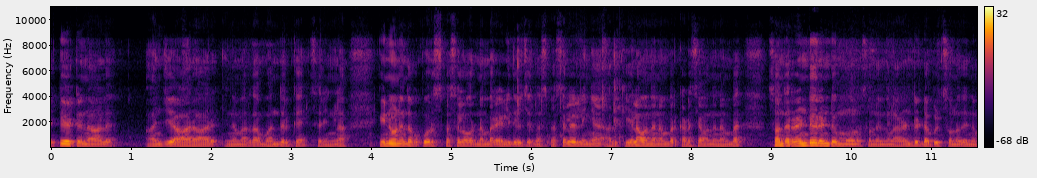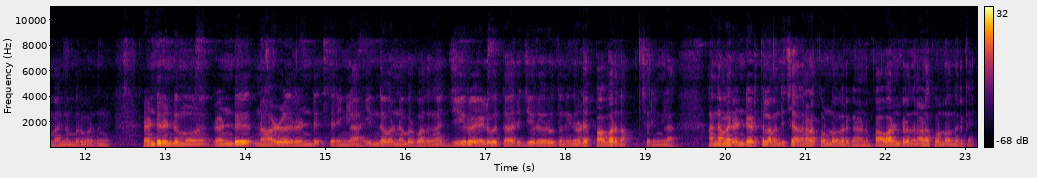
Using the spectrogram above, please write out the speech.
எட்டு எட்டு நாலு அஞ்சு ஆறு ஆறு இந்த மாதிரி தான் வந்திருக்கு. சரிங்களா? இன்னொன்று இந்த பக்கம் ஒரு ஸ்பெஷல் ஒரு நம்பர் எழுதி வச்சுருக்கேன். ஸ்பெஷல் இல்லைங்க. அது கீழே வந்த நம்பர் கடைசியாக வந்த நம்பர் ஸோ அந்த ரெண்டு ரெண்டு மூணு சொன்னதுங்களா ரெண்டு டபுள் சொன்னது இந்த மாதிரி நம்பர் வருதுங்க. ரெண்டு ரெண்டு மூணு ரெண்டு நாலு ரெண்டு. சரிங்களா? இந்த ஒரு நம்பர் பார்த்துங்க ஜீரோ எழுபத்தாறு ஜீரோ இருபத்தொன்று இதனுடைய பவர் தான். சரிங்களா? அந்த மாதிரி ரெண்டு இடத்துல வந்துச்சு. அதனால் கொண்டு வந்திருக்கேன். நான் பவர்ன்றதுனால கொண்டு வந்திருக்கேன்.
